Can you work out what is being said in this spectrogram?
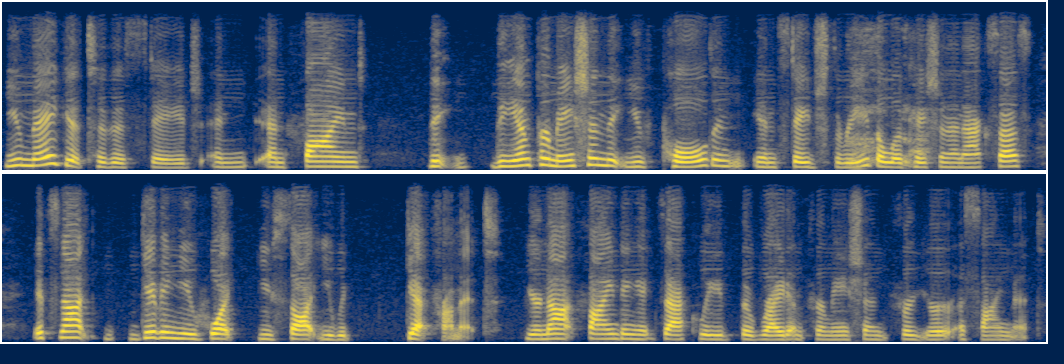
You may get to this stage and, and find the, the information that you've pulled in, in stage three, the location and access, it's not giving you what you thought you would get from it. You're not finding exactly the right information for your assignment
